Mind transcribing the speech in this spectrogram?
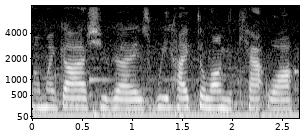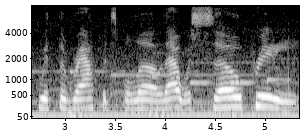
Oh my gosh, you guys, we hiked along the catwalk with the rapids below. That was so pretty.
